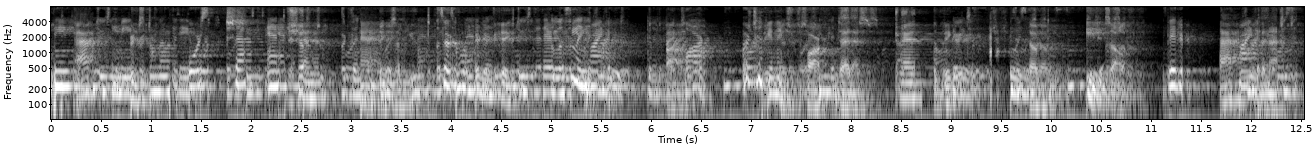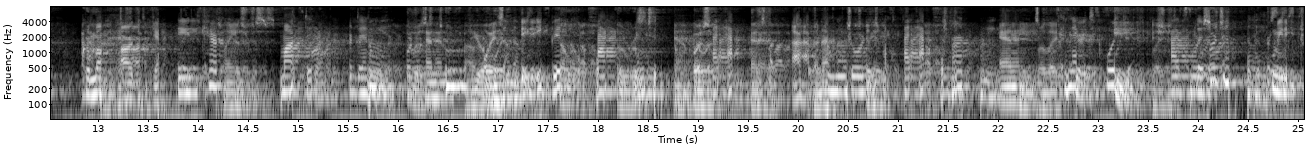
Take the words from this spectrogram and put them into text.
being actors me to the force chef and chef and was a you certain minutes reduce their listening time by Clark or to finish far. from dead and the bigger of itself. Bitter. Back to it next just promote art again a careful. planes was smart for Demi was and your voice. The big bit the and was as an and he related connected with I've the surgeon community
